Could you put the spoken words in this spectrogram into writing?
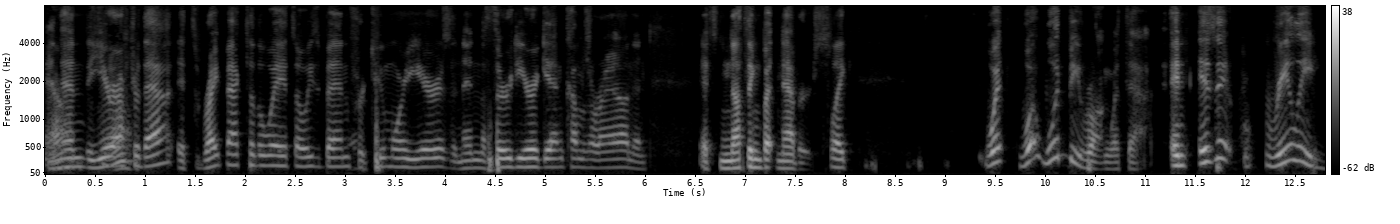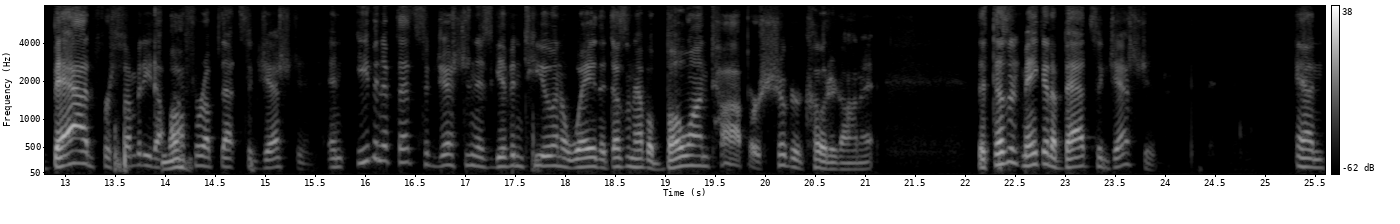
and then the year yeah. after that it's right back to the way it's always been for two more years and then the third year again comes around and it's nothing but nevers like what what would be wrong with that and is it really bad for somebody to No. offer up that suggestion and even if that suggestion is given to you in a way that doesn't have a bow on top or sugar coated on it that doesn't make it a bad suggestion and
